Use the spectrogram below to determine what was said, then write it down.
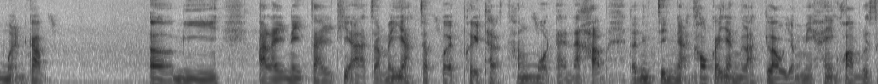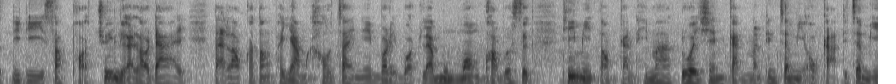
เหมือนกับมี อะไรในใจที่อาจจะไม่อยากจะเปิดเผยทั้งหมดนะครับ แต่จริงๆอะเขาก็ยังรักเรายังมีให้ความรู้สึกดีๆซัพพอร์ตช่วยเหลือเราได้ แต่เราก็ต้องพยายามเข้าใจในบริบทและมุมมองความรู้สึกที่มีต่อกันให้มากด้วยเช่นกัน มันถึงจะมีโอกาสที่จะมี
